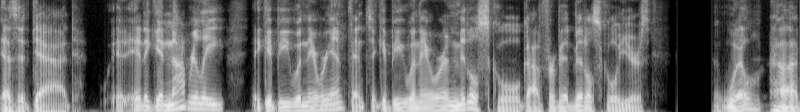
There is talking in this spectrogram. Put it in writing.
as a dad? And, and again, not really it could be when they were infants, it could be when they were in middle school, God forbid middle school years. Well, uh,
